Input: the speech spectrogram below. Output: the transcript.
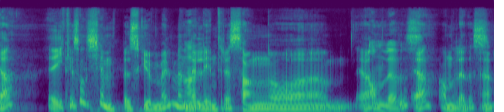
Ja, Ikke sånn kjempeskummel, men Nei. veldig interessant og ja, Annerledes. Ja, annerledes. Ja.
